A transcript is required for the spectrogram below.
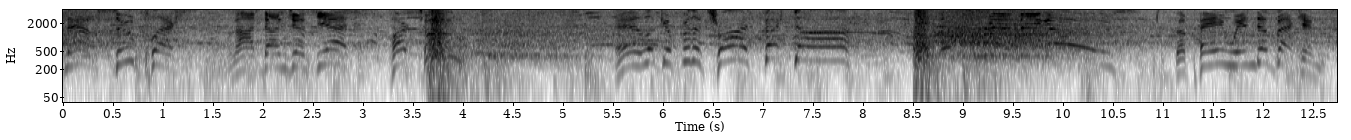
snap suplex. Not done just yet. Part two. And looking for the trifecta. Amigos! The pay window beckons.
